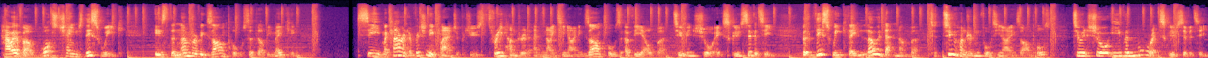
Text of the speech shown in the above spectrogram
However, what's changed this week is the number of examples that they'll be making. See, McLaren originally planned to produce 399 examples of the Elva to ensure exclusivity, but this week they lowered that number to 249 examples to ensure even more exclusivity.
